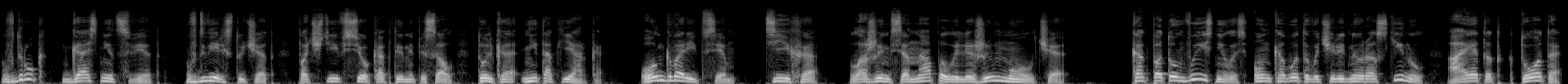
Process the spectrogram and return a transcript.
Вдруг гаснет свет. В дверь стучат. Почти все, как ты написал, только не так ярко. Он говорит всем «Тихо, ложимся на пол и лежим молча». Как потом выяснилось, он кого-то в очередной раз кинул, а этот кто-то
